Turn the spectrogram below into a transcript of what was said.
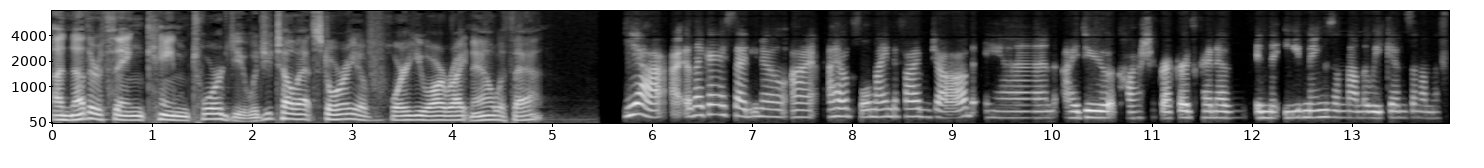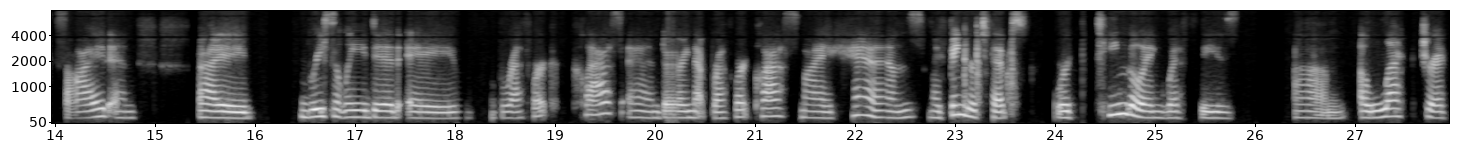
another thing came toward you. Would you tell that story of where you are right now with that? Yeah I, like i said you know I, I have a full nine to five job and i do akashic records kind of in the evenings and on the weekends and on the side. And i recently did a breathwork class and during that breathwork class my hands my fingertips were tingling with these um, electric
